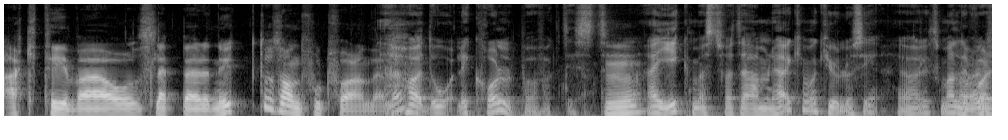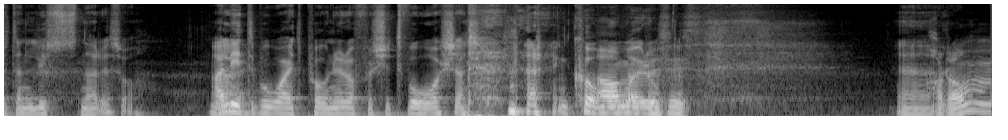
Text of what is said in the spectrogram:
aktiva och släpper nytt och sånt fortfarande jag eller? har dålig koll på faktiskt Mm. Jag gick mest för att ja, men det här kan vara kul att se Jag har liksom aldrig Ja, varit en lyssnare så Ja, Nej. lite på White Pony då för 22 år sedan när den kom Ja och var precis. Eh, Har de,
